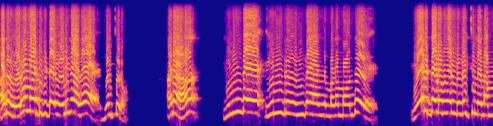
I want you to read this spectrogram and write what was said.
அது எரும மாட்டுக்கிட்ட எளிதாக ஜெயிச்சிரும். ஆனா இந்த இன்று இங்க நம்ம வந்து ஏறு தழுவுதல் நிகழ்ச்சியில நம்ம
